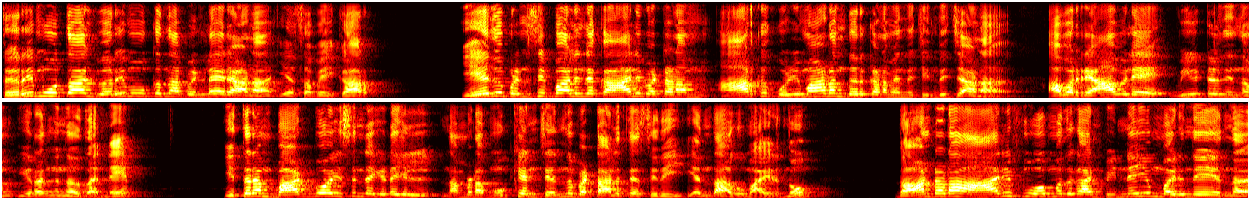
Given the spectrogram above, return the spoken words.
തെറിമൂത്താൽ വെറിമൂക്കുന്ന പിള്ളേരാണ് എസ് എഫ് ഐക്കാർ ഏത് പ്രിൻസിപ്പാലിന്റെ കാൽ വെട്ടണം ആർക്ക് കുഴിമാടം തീർക്കണമെന്ന് ചിന്തിച്ചാണ് അവർ രാവിലെ വീട്ടിൽ നിന്നും ഇറങ്ങുന്നത് തന്നെ. ഇത്തരം ബാഡ് ബോയ്സിന്റെ ഇടയിൽ നമ്മുടെ മുഖ്യൻ ചെന്നുപെട്ടാലത്തെ സ്ഥിതി എന്താകുമായിരുന്നു? ദാണ്ടട ആരിഫ് മുഹമ്മദ് ഖാൻ പിന്നെയും വരുന്നേ എന്ന്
